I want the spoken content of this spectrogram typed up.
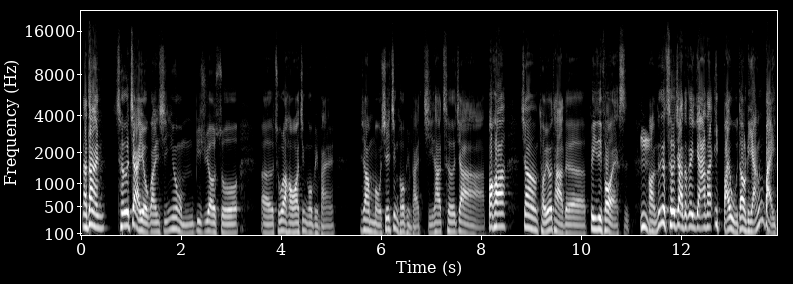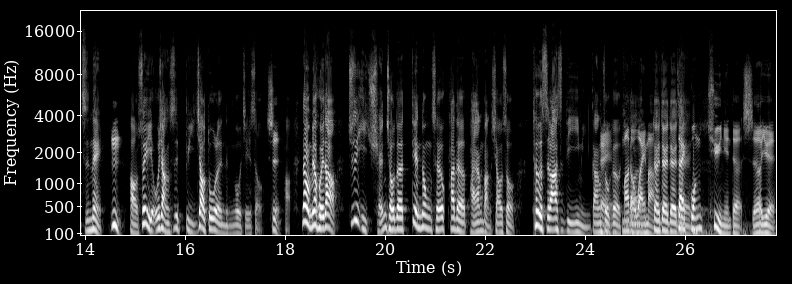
那当然车价也有关系，因为我们必须要说，呃，除了豪华进口品牌。像某些进口品牌，其他车价，包括像 Toyota 的 BZ4X，嗯，好，那个车价都可以压在一百五到两百之内，嗯，好，所以我想是比较多人能够接受，是好。那我们要回到，就是以全球的电动车它的排行榜销售，特斯拉是第一名，刚刚做个 Model Y 嘛，对对对，在光去年的十二月，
